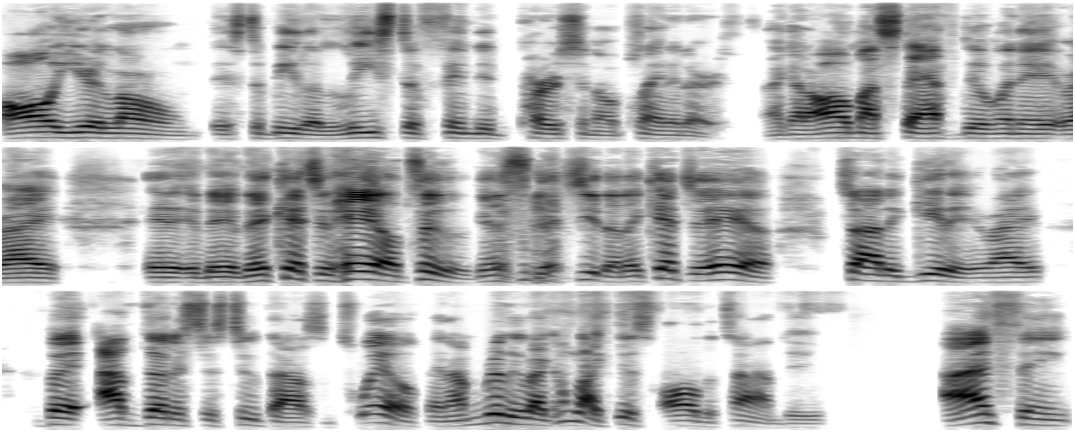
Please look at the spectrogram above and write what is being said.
all year long is to be the least offended person on planet Earth. I got all my staff doing it, right? They're, they're catching hell too. you know, they catching hell trying to get it, right? but I've done it since 2012, and I'm really like I'm like this all the time, dude. I think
